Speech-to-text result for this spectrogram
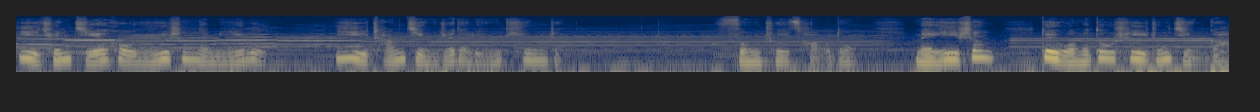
一群劫后余生的麋鹿，异常警觉地聆听着。风吹草动，每一声对我们都是一种警告。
